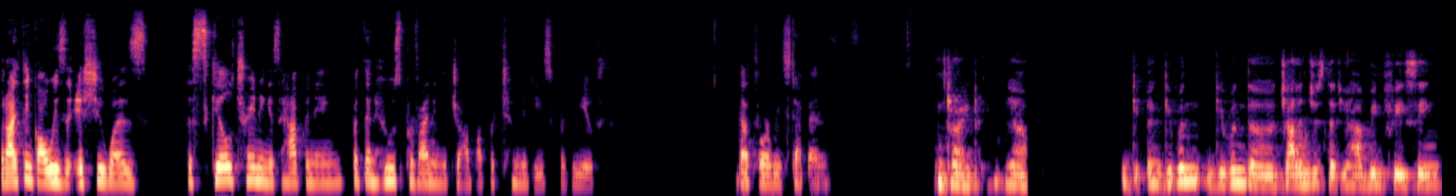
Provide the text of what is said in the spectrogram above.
But I think always the issue was the skill training is happening, but then who's providing the job opportunities for the youth? That's where we step in. Right. Yeah. G- given given the challenges that you have been facing,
